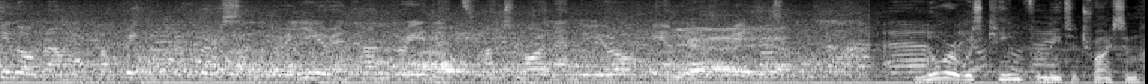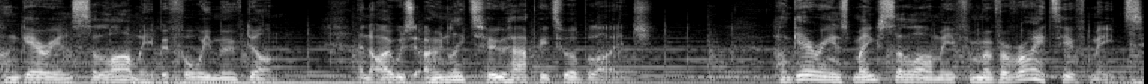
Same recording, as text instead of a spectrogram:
kilogram of paprika per person per year in Hungary. Wow. That's much more than the European yeah, average. Yeah. Uh, Nora was keen for me to try some Hungarian salami before we moved on, and I was only too happy to oblige. Hungarians make salami from a variety of meats,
